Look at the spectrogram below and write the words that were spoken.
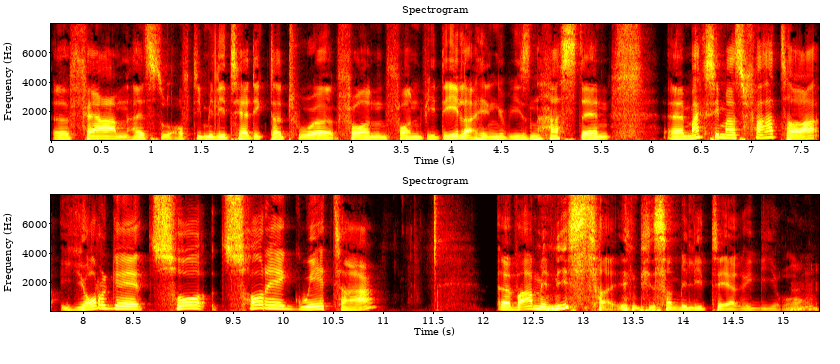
äh, fern, als du auf die Militärdiktatur von, von Videla hingewiesen hast, denn äh, Maximas Vater, Jorge Zorregueta, äh, war Minister in dieser Militärregierung. Mhm.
